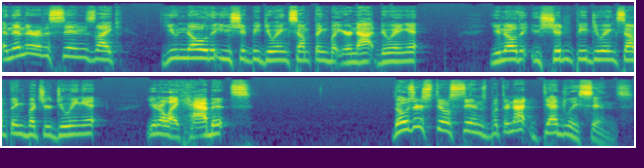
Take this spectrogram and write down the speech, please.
And then there are the sins like you know that you should be doing something, but you're not doing it. You know that you shouldn't be doing something, but you're doing it. You know, like habits. Those are still sins, but they're not deadly sins.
